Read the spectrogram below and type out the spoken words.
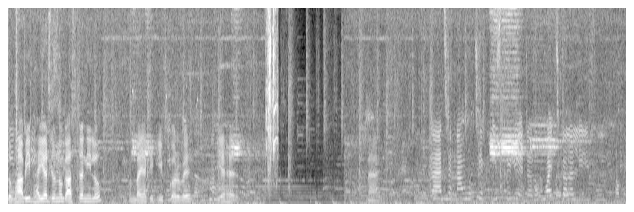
তো ভাবি ভাইয়ার জন্য গাছটা নিল। এখন ভাইয়াকে গিফট করবে। গাছের নাম হচ্ছে পিস লিলি এটা হলো হোয়াইট কালার লিলি ফুল। হবে।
